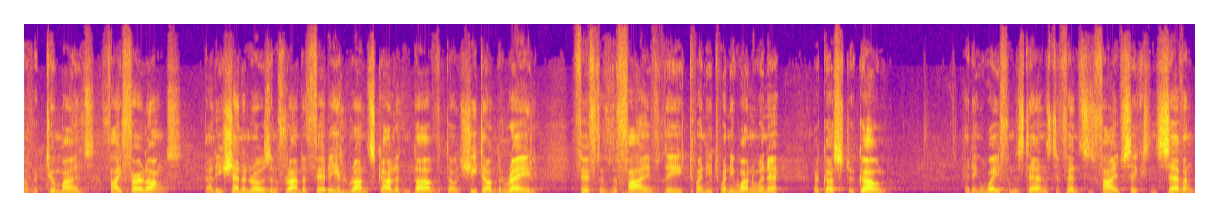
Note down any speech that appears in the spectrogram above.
over two miles, five furlongs. Ballyshannon Rose in front of Fairy Hill Run, Scarlet and Dove, Dolcita on the rail, fifth of the five, the 2021 winner, Augusta Gold. Heading away from the stands to fences five, six, and seven.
